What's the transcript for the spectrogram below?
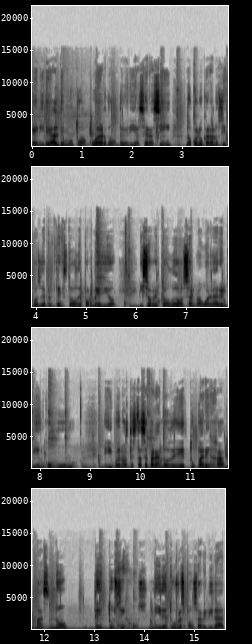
en ideal de mutuo acuerdo, debería ser así, no colocar a los hijos de pretexto de por medio y sobre todo salvaguardar el bien común. Y bueno, te estás separando de tu pareja, más no de tus hijos, ni de tu responsabilidad,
